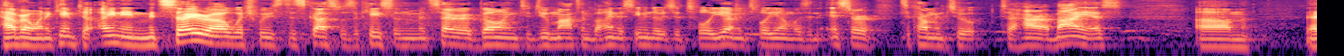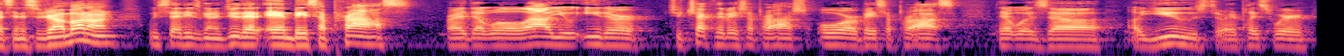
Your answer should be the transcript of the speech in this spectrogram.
However, when it came to Einin Mitzaira, which we discussed was the case of Mitzaira going to do Matan behind us, even though he was a Tvul Yom, Tvul Yom was an Isser to come into to Har HaBayis. Um, that's an Isser Rabbanon. We said he's going to do that and Beis HaPras, right, that will allow you either to check the Beis HaPras or Beis HaPras that was uh, uh, used, or a place where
